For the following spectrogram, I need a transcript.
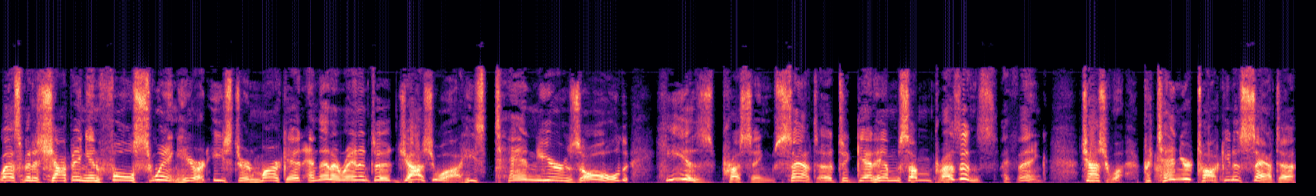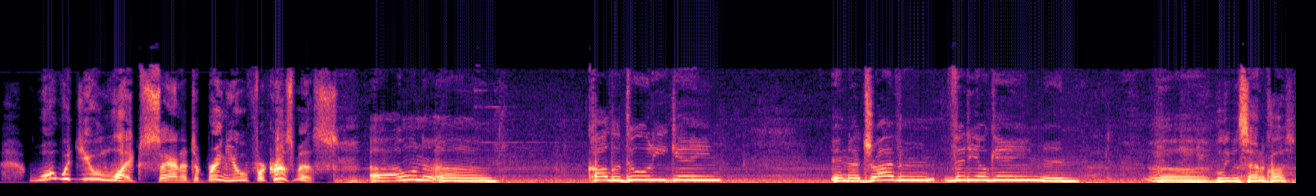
Last minute shopping in full swing here at Eastern Market, and then I ran into Joshua. He's 10 years old. He is pressing Santa to get him some presents, I think. Joshua, pretend you're talking to Santa. What would you like Santa to bring you for Christmas? Uh, I want to, um, Call of Duty game, and a driving video game, and, uh. Believe in Santa Claus?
